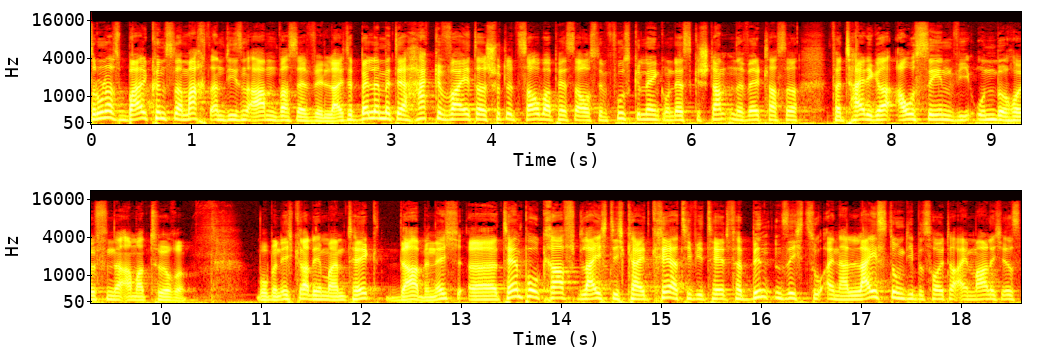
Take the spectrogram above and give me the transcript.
Barcelonas Ballkünstler macht an diesem Abend, was er will. Leitet Bälle mit der Hacke weiter, schüttelt Zauberpässe aus dem Fußgelenk und lässt gestandene Weltklasse-Verteidiger aussehen wie unbeholfene Amateure. Wo bin ich gerade in meinem Take? Da bin ich. Äh, Tempo, Kraft, Leichtigkeit, Kreativität verbinden sich zu einer Leistung, die bis heute einmalig ist.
